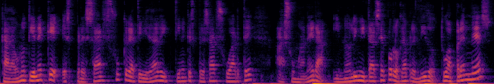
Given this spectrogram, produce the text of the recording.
cada uno tiene que expresar su creatividad y tiene que expresar su arte a su manera y no limitarse por lo que ha aprendido. Tú aprendes,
